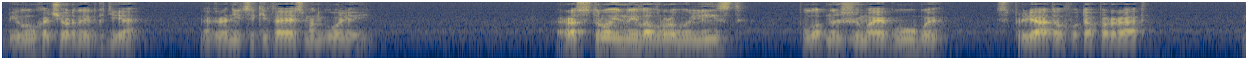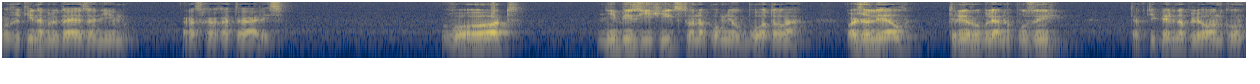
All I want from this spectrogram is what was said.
Белуха черная где? На границе Китая с Монголией». Расстроенный лавровый лист, плотно сжимая губы, спрятал фотоаппарат. Мужики, наблюдая за ним, расхохотались. «Вот!» – не без ехидства напомнил Ботала. «Пожалел? Три рубля на пузырь. Так теперь на пленку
